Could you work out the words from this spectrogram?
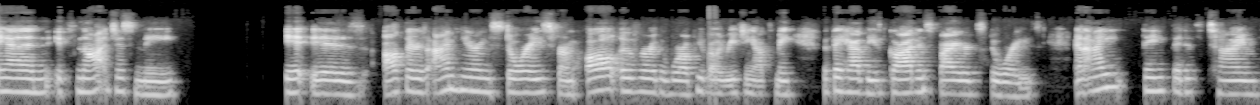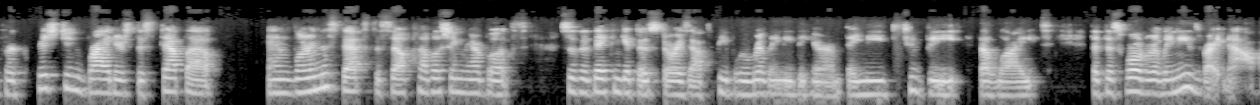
And it's not just me, it is authors. I'm hearing stories from all over the world. People are reaching out to me that they have these God inspired stories. And I think that it's time for Christian writers to step up and learn the steps to self publishing their books so that they can get those stories out to people who really need to hear them. They need to be the light that this world really needs right now.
